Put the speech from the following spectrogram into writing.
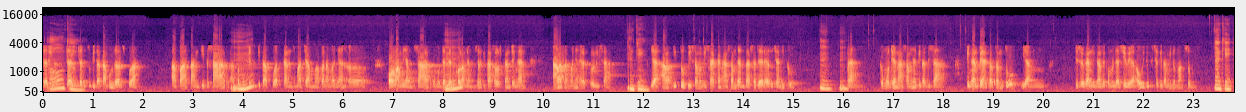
dari oh, okay. dari hujan itu kita tampung dalam sebuah apa tangki besar atau mm-hmm. mungkin kita buatkan semacam apa namanya uh, kolam yang besar, kemudian mm dari kolam yang besar kita solusikan dengan alat namanya elektrolisa. Okay. Ya alat itu bisa memisahkan asam dan basa dari air hujan itu. Mm -hmm. Nah, kemudian asamnya kita bisa dengan pH tertentu yang disesuaikan dengan rekomendasi WHO itu bisa kita minum langsung. Oke,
